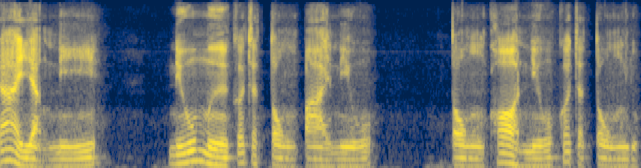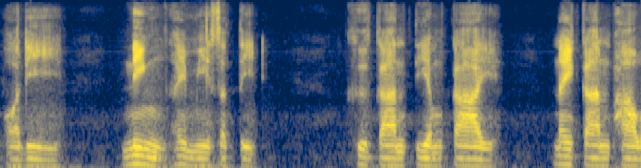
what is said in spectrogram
ได้อย่างนี้ นิ้วมือก็จะตรงปลายนิ้ว ตรงข้อนิ้วก็จะตรงอยู่พอดี นิ่งให้มีสติ คือการเตรียมกายในการภาว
